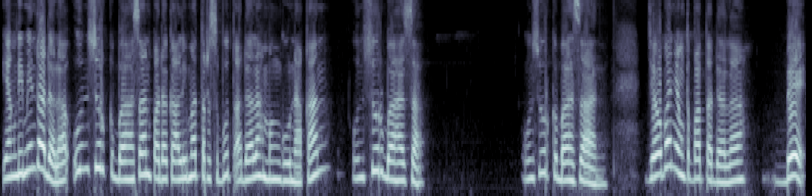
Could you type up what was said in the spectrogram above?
yang diminta adalah unsur kebahasan pada kalimat tersebut adalah menggunakan unsur bahasa. Unsur kebahasaan. Jawaban yang tepat adalah B.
